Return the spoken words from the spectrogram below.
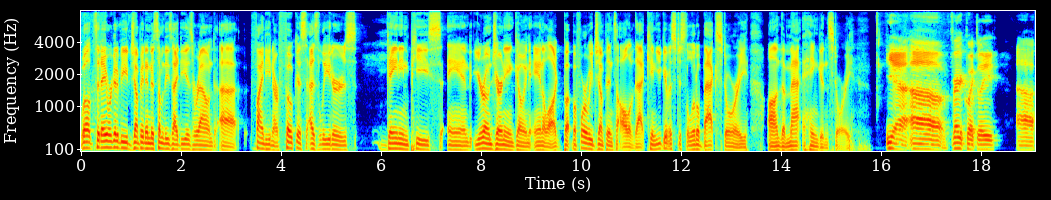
Well, today we're going to be jumping into some of these ideas around uh, finding our focus as leaders, gaining peace, and your own journey and going analog. But before we jump into all of that, can you give us just a little backstory on the Matt Hangen story? Yeah, uh, very quickly. Uh,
